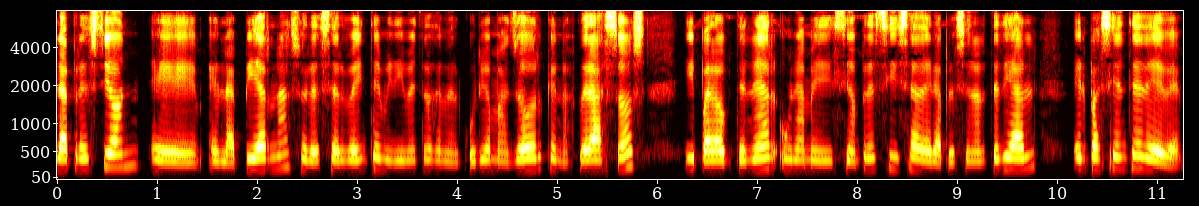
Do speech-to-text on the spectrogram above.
La presión eh, en la pierna suele ser 20 milímetros de mercurio mayor que en los brazos y para obtener una medición precisa de la presión arterial, el paciente debe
